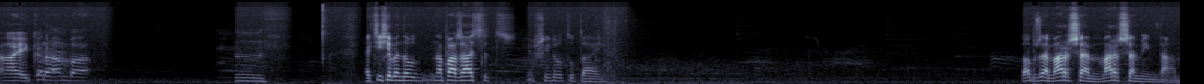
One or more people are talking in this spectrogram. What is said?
Aj, karamba. Mm. Jak ci się będą naparzać, to ci- już idą tutaj. Dobrze, marszem, marszem im dam.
